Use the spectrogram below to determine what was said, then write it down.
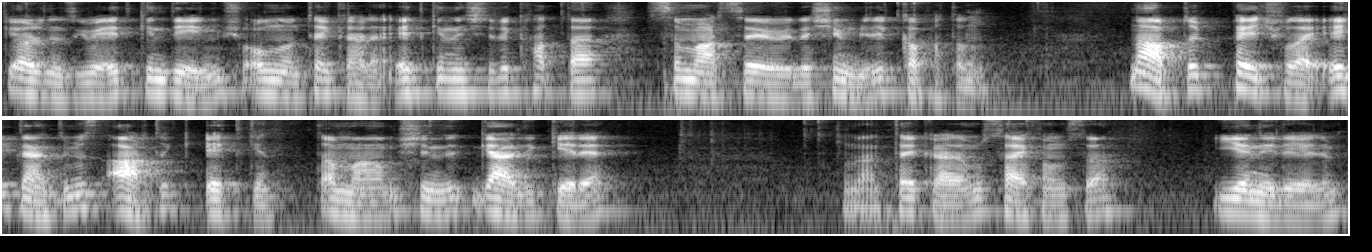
Gördüğünüz gibi etkin değilmiş. Onu tekrardan etkinleştirdik. Hatta Smart SEO'yu da şimdilik kapatalım. Ne yaptık? Pagefly eklentimiz artık etkin. Tamam. Şimdi geldik geri. Buradan tekrardan bu sayfamıza yenileyelim.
